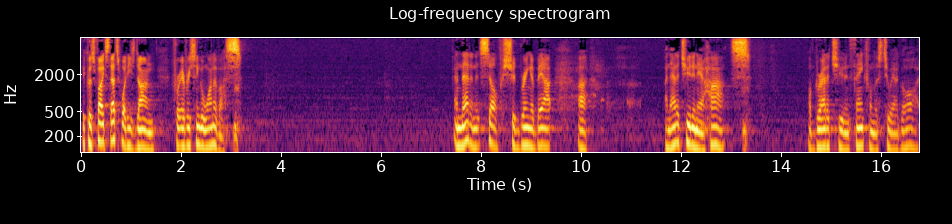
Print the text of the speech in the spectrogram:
Because, folks, that's what He's done for every single one of us. And that in itself should bring about uh, an attitude in our hearts of gratitude and thankfulness to our God.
